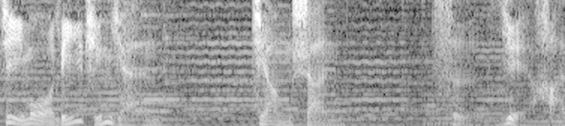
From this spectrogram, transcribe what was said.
寂寞离亭掩，江山此夜寒。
